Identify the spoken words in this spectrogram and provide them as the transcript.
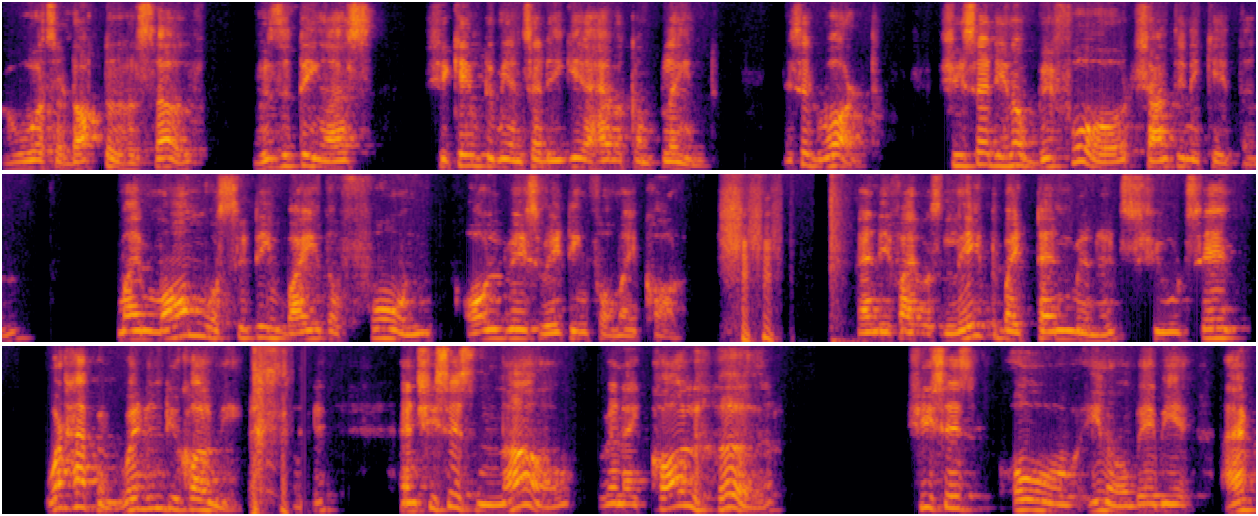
who was a doctor herself visiting us, she came to me and said, Iggy, I have a complaint. I said, What? She said, You know, before Shantiniketan, my mom was sitting by the phone, always waiting for my call. and if I was late by 10 minutes, she would say, What happened? Why didn't you call me? Okay. And she says, Now, when I call her, she says, "Oh, you know, baby, I have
